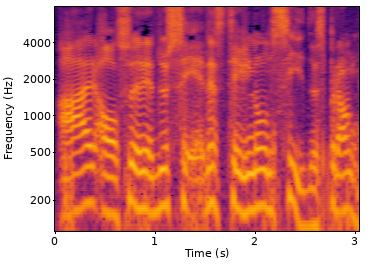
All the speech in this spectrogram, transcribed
er altså reduseres til noen sidesprang.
